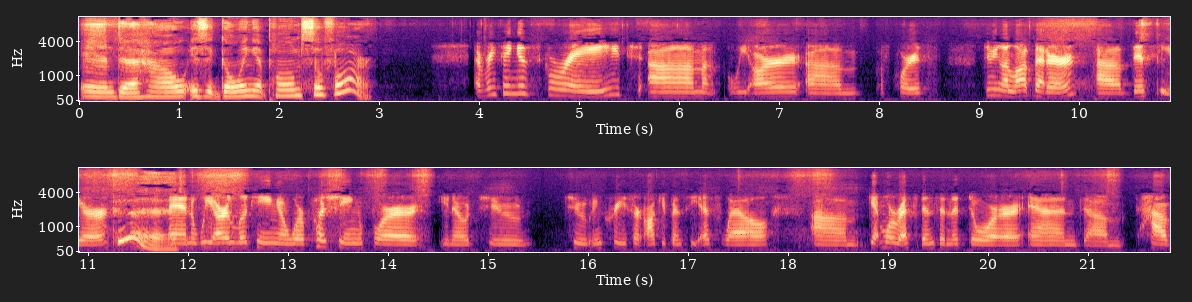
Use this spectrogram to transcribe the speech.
And uh, how is it going at Palms so far? Everything is great. Um, we are, um, of course, doing a lot better uh, this year, Good. and we are looking and we're pushing for you know to to increase our occupancy as well. Um, get more residents in the door and um, have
